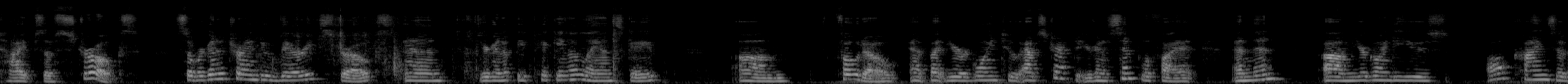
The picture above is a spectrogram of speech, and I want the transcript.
types of strokes. So we're going to try and do varied strokes, and you're going to be picking a landscape um, photo, but you're going to abstract it. You're going to simplify it, and then um, you're going to use all kinds of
